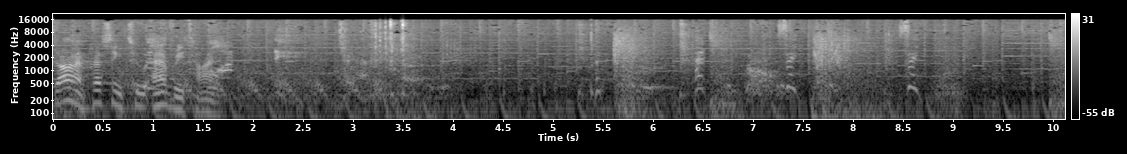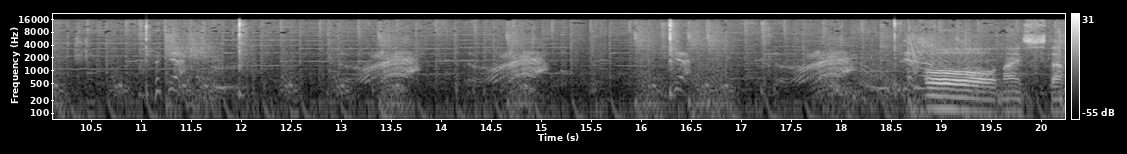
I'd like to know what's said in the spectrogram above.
God, I'm pressing 2 every time. Oh, nice step.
